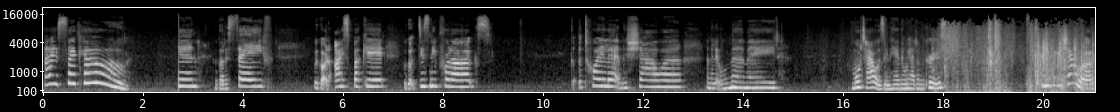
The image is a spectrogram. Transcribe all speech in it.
That is so cool. And we've got a safe. We've got an ice bucket. We've got Disney products. Got the toilet and the shower and the little mermaid. More towels in here than we had on the cruise. And you've got your shower.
